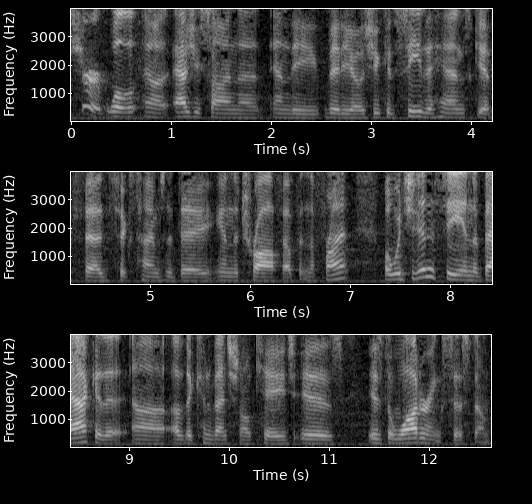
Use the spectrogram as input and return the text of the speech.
Sure. Well, uh, as you saw in the in the videos, you could see the hens get fed six times a day in the trough up in the front. But what you didn't see in the back of the uh, of the conventional cage is is the watering system.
